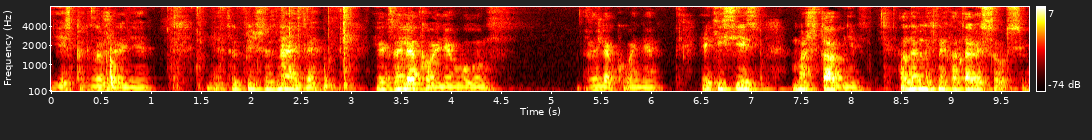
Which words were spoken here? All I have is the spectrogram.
Є предложення. Тут більше, знаєте, як залякування було. Залякування. Якісь є масштабні, але в них не вистачає ресурсів.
